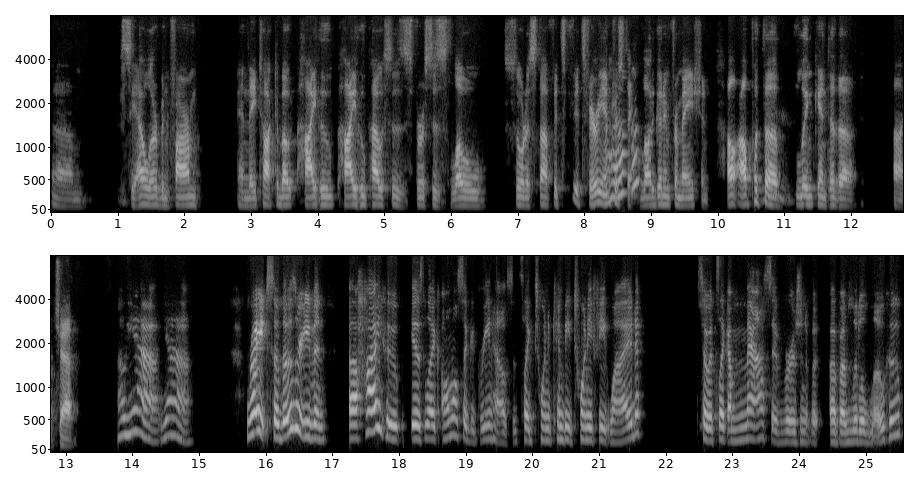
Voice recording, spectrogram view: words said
um, Seattle Urban Farm, and they talked about high hoop high hoop houses versus low sort of stuff. It's it's very interesting. Uh-huh. A lot of good information. I'll I'll put the yeah. link into the uh, chat. Oh yeah, yeah. Right. So those are even a high hoop is like almost like a greenhouse. It's like 20 can be 20 feet wide. So it's like a massive version of a, of a little low hoop.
